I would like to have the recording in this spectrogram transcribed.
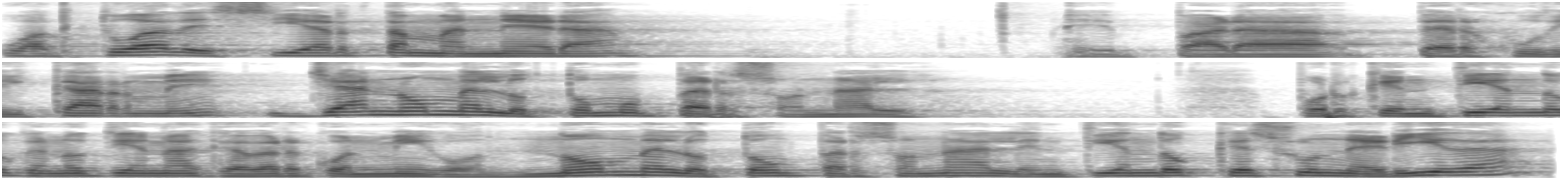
o actúa de cierta manera eh, para perjudicarme, ya no me lo tomo personal porque entiendo que no tiene nada que ver conmigo, no me lo tomo personal, entiendo que es una herida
